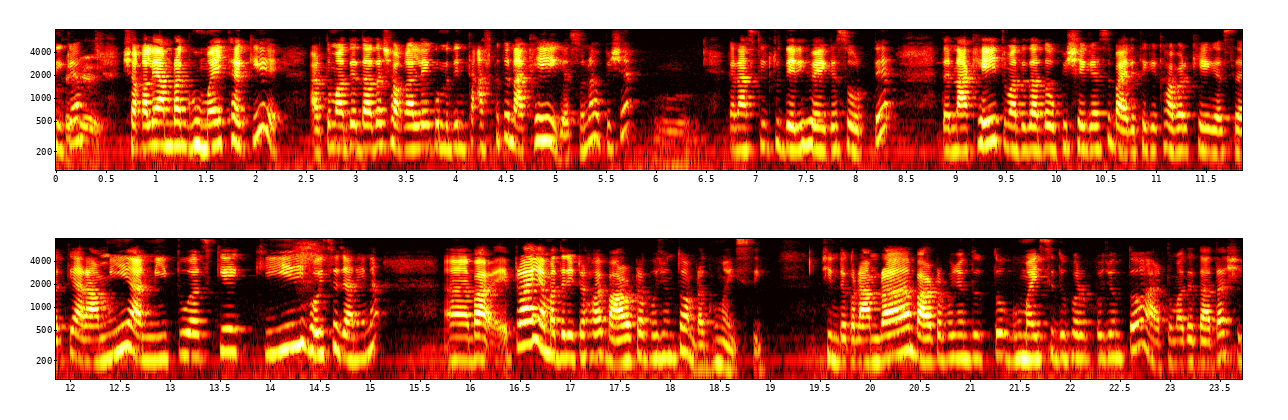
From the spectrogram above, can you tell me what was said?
থেকে সকালে আমরা ঘুমাই থাকি আর তোমাদের দাদা সকালে কোনোদিন আজকে তো না খেয়েই গেছো না অফিসে? কারণ আজকে একটু দেরি হয়ে গেছে উঠতে। তা না খেয়েই তোমাদের দাদা অফিসে গেছে বাইরে থেকে খাবার খেয়ে গেছে আর কি। আর আমি আর নিতু আজকে কি হয়েছে জানি না। বা প্রায় আমাদের এটা হয় বারোটা পর্যন্ত আমরা ঘুমাইছি। চিন্তা করো আমরা বারোটা পর্যন্ত তো ঘুমাইছি দুপুর পর্যন্ত আর তোমাদের দাদা সে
